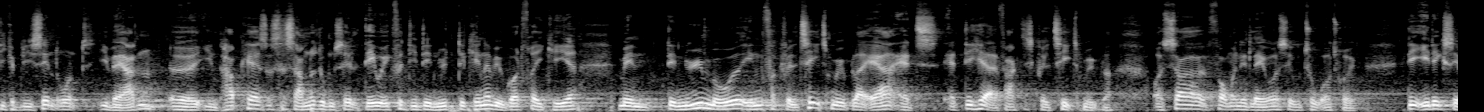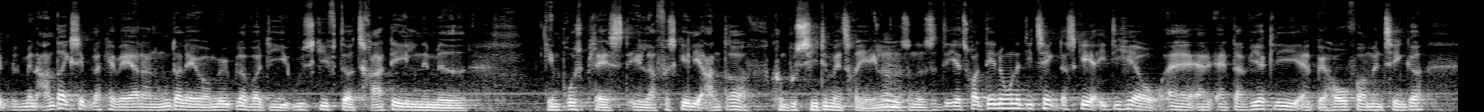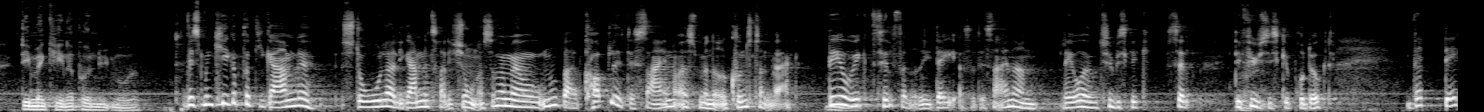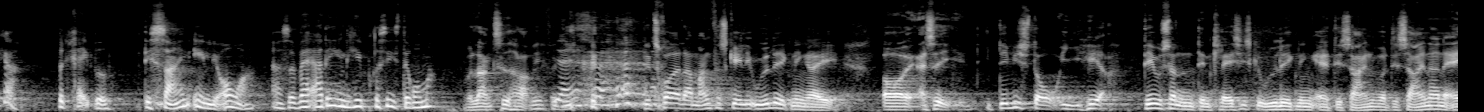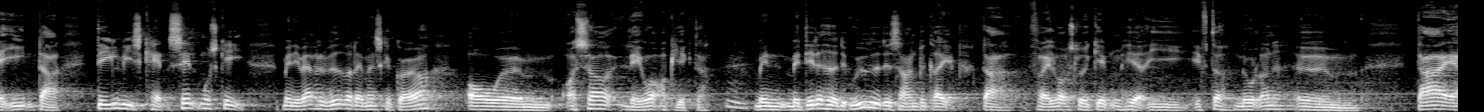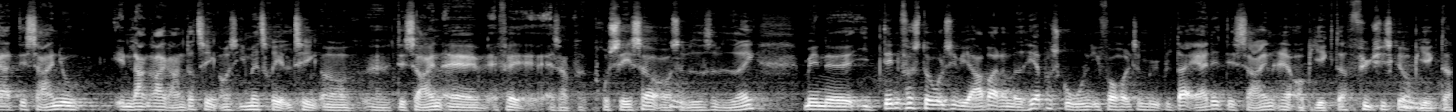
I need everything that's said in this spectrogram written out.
de kan blive sendt rundt i verden øh, i en papkasse, og så samler du dem selv. Det er jo ikke, fordi det er nyt, det kender vi jo godt fra IKEA, men det nye måde inden for kvalitetsmøbler er, at, at det her er faktisk kvalitetsmøbler, og så får man et lavere CO2-aftryk. Det er et eksempel, men andre eksempler kan være, at der er nogen, der laver møbler, hvor de udskifter trædelene med genbrugsplast eller forskellige andre kompositte materialer mm. og sådan noget. Så det, jeg tror, det er nogle af de ting, der sker i de her år, at, at der virkelig er behov for, at man tænker det, man kender på en ny måde. Hvis man kigger på de gamle stole og de gamle traditioner, så vil man jo umiddelbart koble design også med noget kunsthåndværk. Det er jo mm. ikke tilfældet i dag. Altså designeren laver jo typisk ikke selv det fysiske produkt. Hvad dækker begrebet design egentlig over? Altså hvad er det egentlig helt præcis, det rummer? Hvor lang tid har vi? Fordi ja. det tror jeg, der er mange forskellige udlægninger af. Og altså, det vi står i her, det er jo sådan den klassiske udlægning af design, hvor designeren er en, der delvis kan selv måske, men i hvert fald ved, hvordan man skal gøre, og, øhm, og så laver objekter. Mm. Men med det, der hedder det udvidede designbegreb, der for alvor slået igennem her i efter nullerne, øhm, der er design jo en lang række andre ting, også immaterielle ting, og øh, design af, af altså processer og så videre, så videre ikke? Men øh, i den forståelse, vi arbejder med her på skolen i forhold til møbel, der er det design af objekter, fysiske mm. objekter,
